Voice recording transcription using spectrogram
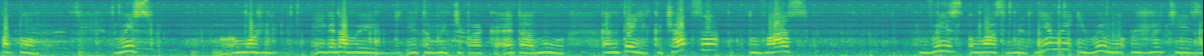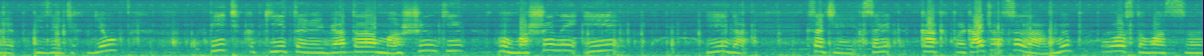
Потом вы можете... И когда вы это будете... Это, ну, контейли качаться, у вас... Вы, у вас будут гемы, и вы можете из, из этих гемов купить какие-то, ребята, машинки, ну, машины и... И да. Кстати, совет, как прокачиваться, да, вы просто вас, э,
